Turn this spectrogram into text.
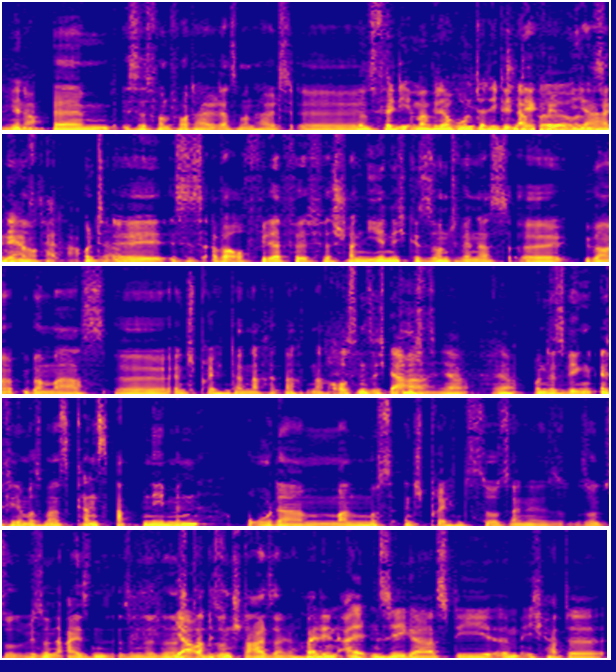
Genau. ähm, ist es von Vorteil, dass man halt äh, Sonst fällt die immer wieder runter, die Klappe, Deckel, und ja, genau. halt ab. und ja. äh, ist es aber auch wieder für, fürs Scharnier nicht gesund, wenn das äh, über, Übermaß äh, entsprechend dann nach, nach, nach außen sich ja, biegt. ja, ja. Und deswegen, entweder muss man das ganz abnehmen oder man muss entsprechend so seine, so, so wie so eine Eisen, so, eine, so, eine Ja, Sta- und so ein Stahlseil Bei haben. den alten Segas, die ähm, ich hatte,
